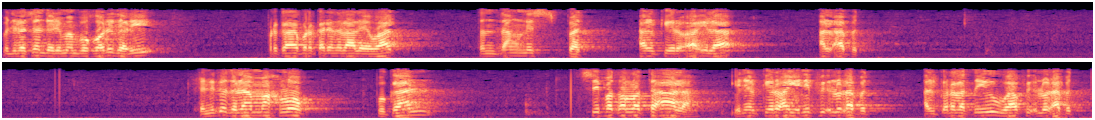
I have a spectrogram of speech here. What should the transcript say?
penjelasan dari Imam Bukhari dari perkara-perkara yang telah lewat tentang nisbat al-qira'ah ila al-abad. Dan itu adalah makhluk, bukan sifat Allah Ta'ala. Ini al-qira'ah ini fi'lul abad. Al-qira'ah wa fi'lul abad.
